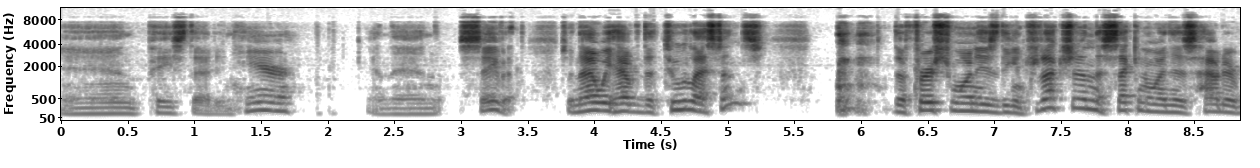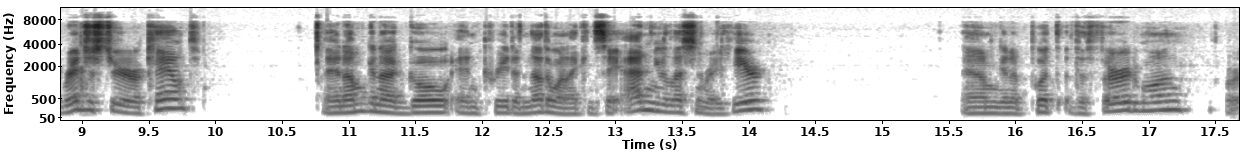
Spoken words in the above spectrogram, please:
and paste that in here and then save it. So now we have the two lessons the first one is the introduction. The second one is how to register your account. And I'm to go and create another one. I can say add new lesson right here. And I'm going to put the third one or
